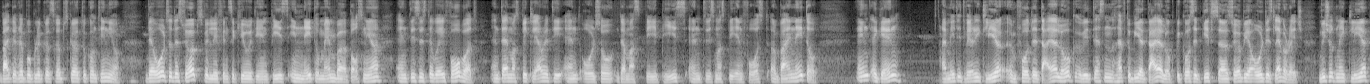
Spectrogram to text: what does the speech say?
by the Republika Srpska to continue. There also the Serbs will live in security and peace in NATO member Bosnia, and this is the way forward. And there must be clarity, and also there must be peace, and this must be enforced uh, by NATO. And again, I made it very clear um, for the dialogue, it doesn't have to be a dialogue because it gives uh, Serbia all this leverage. We should make clear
